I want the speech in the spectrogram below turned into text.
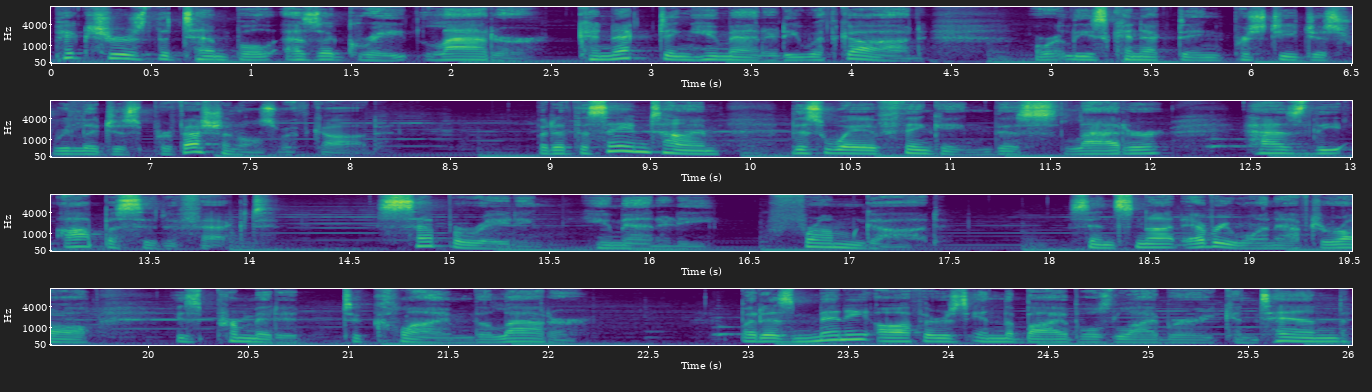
pictures the temple as a great ladder, connecting humanity with God, or at least connecting prestigious religious professionals with God. But at the same time, this way of thinking, this ladder, has the opposite effect separating humanity from God, since not everyone, after all, is permitted to climb the ladder. But as many authors in the Bible's library contend,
